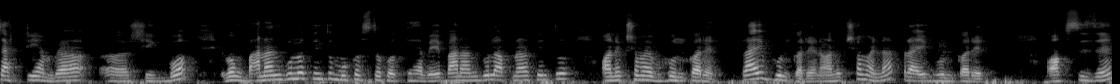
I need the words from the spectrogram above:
চারটি আমরা শিখব এবং বানানগুলো কিন্তু মুখস্থ করতে হবে। বানানগুলো আপনারা কিন্তু অনেক সময় ভুল করেন, প্রায় ভুল করেন, অনেক সময় না, প্রায় ভুল করেন। অক্সিজেন,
